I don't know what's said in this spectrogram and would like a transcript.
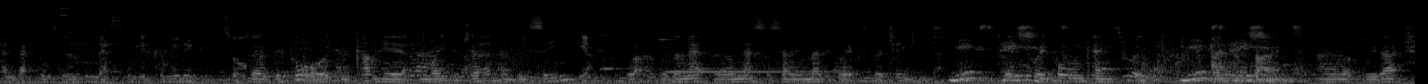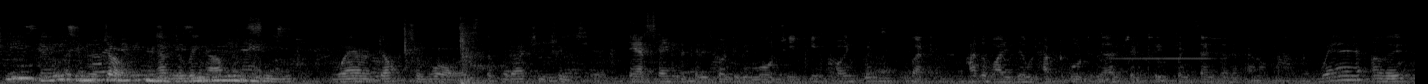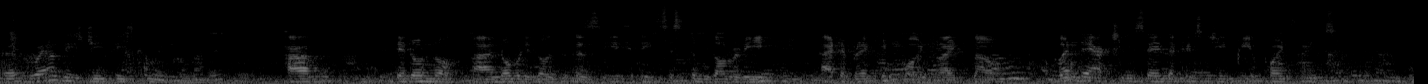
and that means there will be less in the community. So, So before you come here and wait your turn and be seen Yeah. with the, ne- the necessary medical expertise, Next if the reform came through, then in fact uh, we'd actually, as an adult, you'd have to ring up and see where a doctor was that would actually treat you. they are saying that there is going to be more GP appointments, but otherwise they would have to go to the urgent treatment centre at Arrowe Park. Where are the uh, where are these GPs coming from? Um, they don't know. Uh, nobody knows because the system is already at a breaking point right now. When they actually say that it's GP appointments,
